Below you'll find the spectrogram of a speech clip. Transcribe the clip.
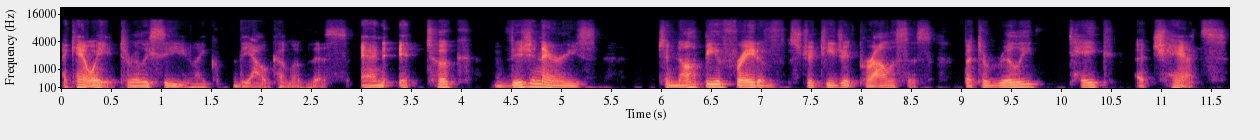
I can't wait to really see like the outcome of this. And it took visionaries to not be afraid of strategic paralysis, but to really take a chance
